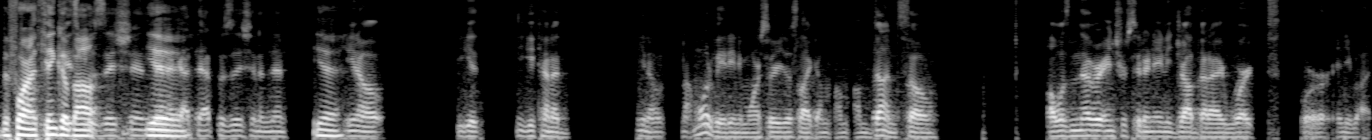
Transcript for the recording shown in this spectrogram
Before I get think this about. position. yeah. then I got that position, and then Yeah. you know, you get you get kind of, you know, not motivated anymore. So you're just like, I'm I'm I'm done. So I was never interested in any job that I worked for anybody.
